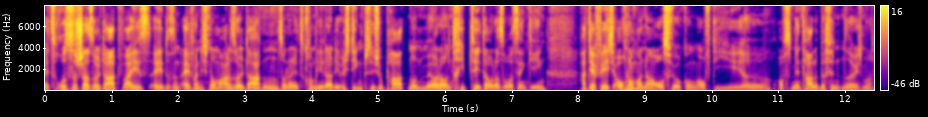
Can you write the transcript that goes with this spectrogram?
als russischer Soldat weißt, ey, das sind einfach nicht normale Soldaten, sondern jetzt kommen dir da die richtigen Psychopathen und Mörder und Triebtäter oder sowas entgegen, hat ja vielleicht auch nochmal eine Auswirkung auf die, äh, aufs mentale Befinden, sag ich mal.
